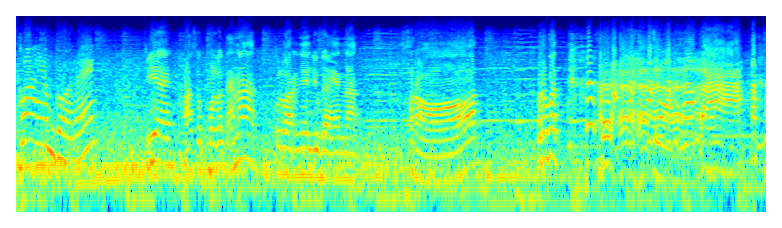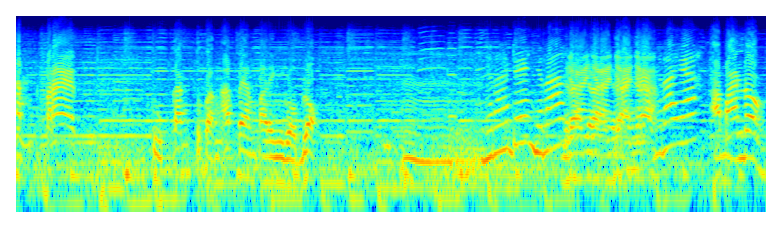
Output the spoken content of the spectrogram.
Kok ayam goreng? Iya, masuk mulut enak, keluarnya juga enak. Serot, berbet. Pret. Tukang tukang apa yang paling goblok? Nyerah deh, nyerah. Nyerah, nyerah, nyerah, nyerah. Nyerah ya. apaan dong?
